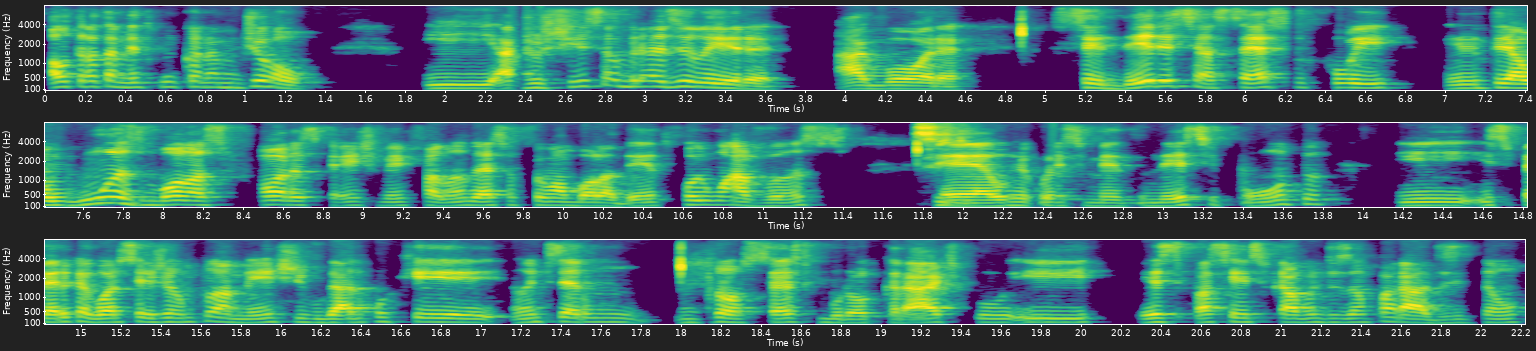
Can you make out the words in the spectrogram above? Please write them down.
ao tratamento com canabidiol. E a justiça brasileira, agora, ceder esse acesso foi, entre algumas bolas fora que a gente vem falando, essa foi uma bola dentro, foi um avanço, é, o reconhecimento nesse ponto, e espero que agora seja amplamente divulgado, porque antes era um, um processo burocrático e esses pacientes ficavam desamparados. Então,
